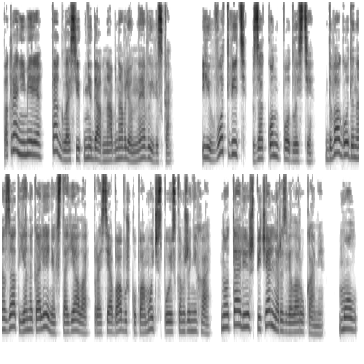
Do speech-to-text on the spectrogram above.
По крайней мере, так гласит недавно обновленная вывеска. И вот ведь закон подлости. Два года назад я на коленях стояла, прося бабушку помочь с поиском жениха, но та лишь печально развела руками. Мол,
